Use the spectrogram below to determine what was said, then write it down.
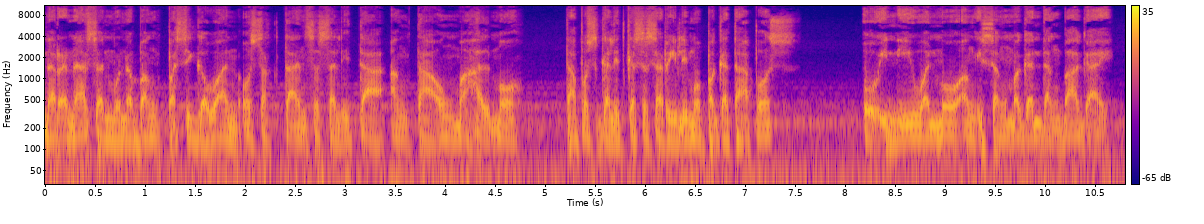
Naranasan mo na bang pasigawan o saktan sa salita ang taong mahal mo, tapos galit ka sa sarili mo pagkatapos? O iniwan mo ang isang magandang bagay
